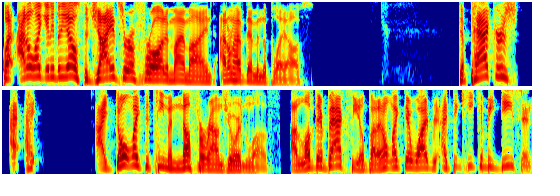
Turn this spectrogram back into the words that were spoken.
but I don't like anybody else. The Giants are a fraud in my mind. I don't have them in the playoffs. The Packers, I, I, I don't like the team enough around Jordan Love. I love their backfield, but I don't like their wide. I think he can be decent,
